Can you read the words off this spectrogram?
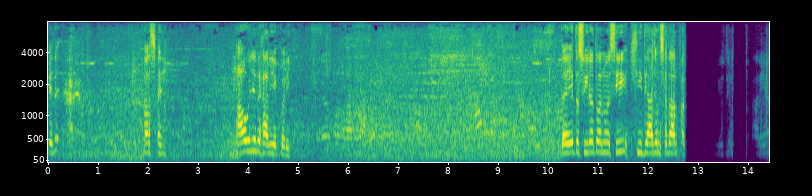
ਇਹਦੇ ਪਰਸ ਹੈ ਜੀ। ਆਓ ਜੀ, ਦਿਖਾ ਦੀ ਇੱਕ ਵਾਰੀ। ਤਾਂ ਇਹ ਤਸਵੀਰਾਂ ਤੁਹਾਨੂੰ ਅਸੀਂ ਸ਼ਹੀਦ ਆਜਮ ਸਰਦਾਰ ਭਗਤ ਰਹੇ ਹਾਂ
